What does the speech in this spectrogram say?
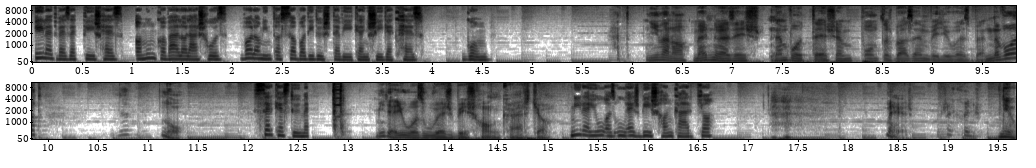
életvezetéshez, a munkavállaláshoz, valamint a szabadidős tevékenységekhez. Gomb. Hát nyilván a megnevezés nem volt teljesen pontos, be az NVUS benne volt. No. Szerkesztő me- Mire jó az USB-s hangkártya? Mire jó az USB-s hangkártya? Miért? Csak hogy Jó.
